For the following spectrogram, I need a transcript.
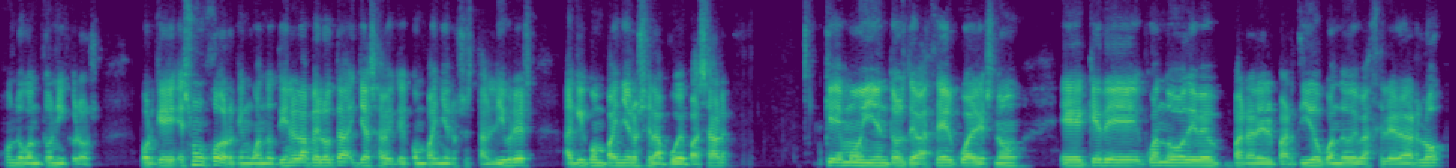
junto con Tony Cross, porque es un jugador que en cuanto tiene la pelota ya sabe qué compañeros están libres, a qué compañeros se la puede pasar, qué movimientos debe hacer, cuáles no, eh, qué de, cuándo debe parar el partido, cuándo debe acelerarlo.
